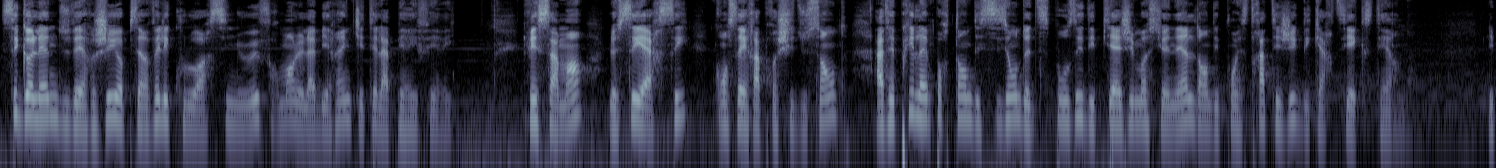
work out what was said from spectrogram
Ségolène du Verger observait les couloirs sinueux formant le labyrinthe qui était la périphérie. Récemment, le CRC, Conseil rapproché du centre, avait pris l'importante décision de disposer des pièges émotionnels dans des points stratégiques des quartiers externes. Les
